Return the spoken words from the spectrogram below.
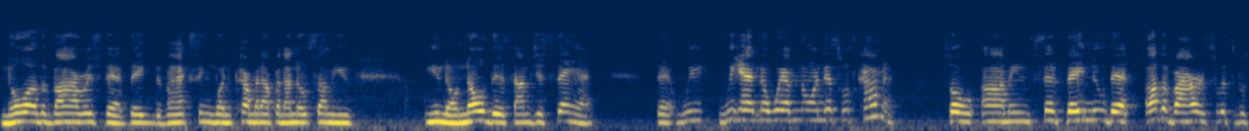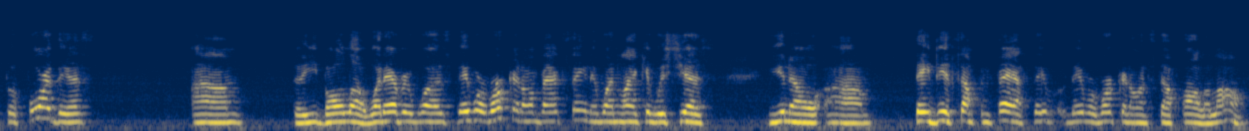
no other virus that they the vaccine wasn't coming up. And I know some of you, you know, know this. I'm just saying that we we had no way of knowing this was coming. So I mean, since they knew that other virus was, was before this, um, the Ebola, whatever it was, they were working on vaccine. It wasn't like it was just, you know, um, they did something fast. They they were working on stuff all along.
